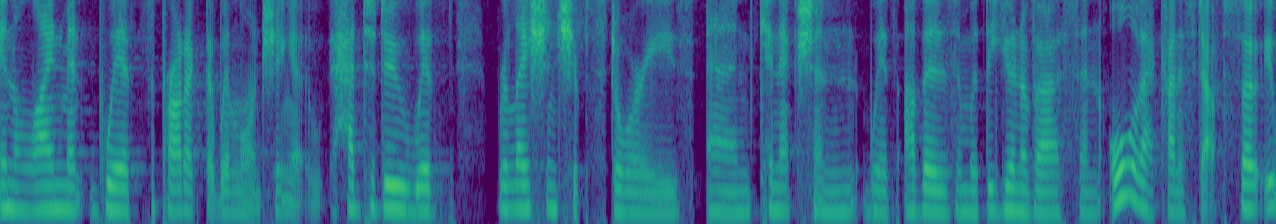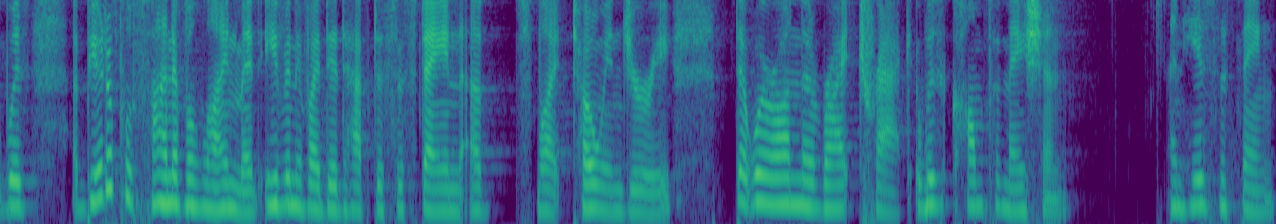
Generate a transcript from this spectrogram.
in alignment with the product that we're launching. It had to do with relationship stories and connection with others and with the universe and all of that kind of stuff. So it was a beautiful sign of alignment, even if I did have to sustain a slight toe injury, that we're on the right track. It was confirmation. And here's the thing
